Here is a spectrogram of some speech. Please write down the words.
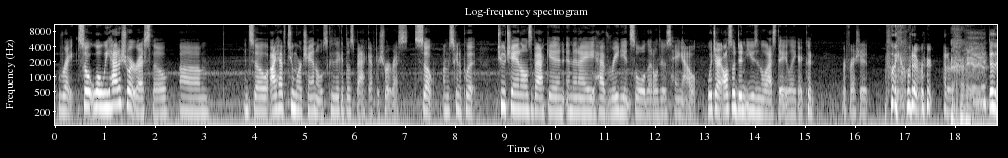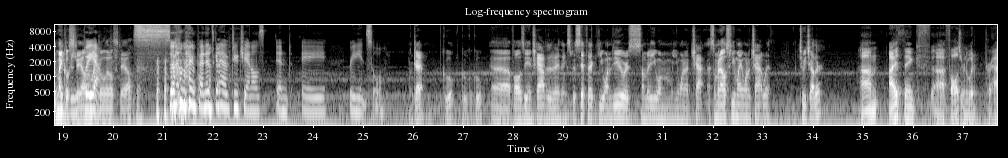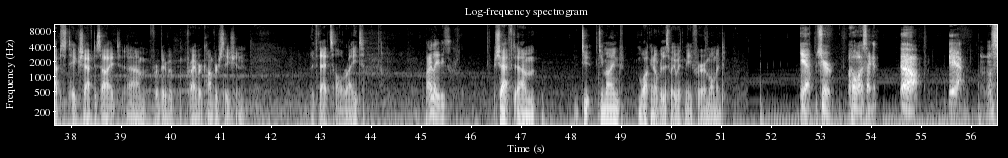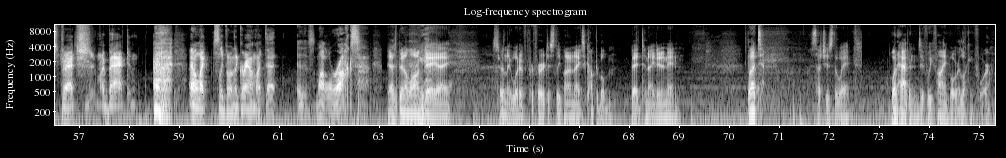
Right. So well, we had a short rest though, um, and so I have two more channels because I get those back after short rest. So I'm just gonna put two channels back in, and then I have Radiant Soul that'll just hang out, which I also didn't use in the last day. Like I could refresh it, like whatever. I don't know. yeah, yeah. Doesn't it might need to be, stale. but yeah. a little stale. so my pendant's gonna have two channels, and a radiant soul. Okay. Cool. Cool. Cool. Cool. Uh, Falsey and Shaft. Is there anything specific you want to do, or somebody you want you want to chat? Someone else you might want to chat with, to each other? Um, I think uh, Falzern would perhaps take Shaft aside um, for a bit of a private conversation, if that's all right. Bye, ladies. Shaft, um, do do you mind walking over this way with me for a moment? Yeah, sure. Hold on a second. Oh, yeah. Stretch my back and ah, I don't like sleeping on the ground like that. It's a lot of rocks. It has been a long day. I certainly would have preferred to sleep on a nice, comfortable bed tonight in an inn. But such is the way. What happens if we find what we're looking for?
